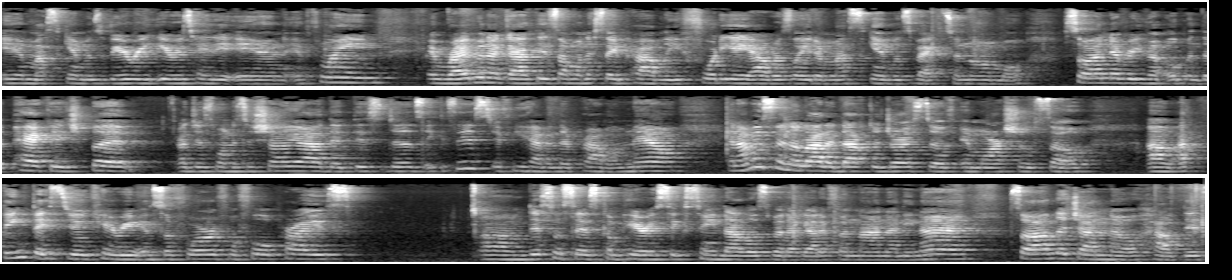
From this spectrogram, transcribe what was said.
and my skin was very irritated and inflamed. And right when I got this, I want to say probably 48 hours later, my skin was back to normal. So I never even opened the package, but I just wanted to show y'all that this does exist if you're having that problem now. And I've been seeing a lot of Dr. Jart stuff in Marshall, so um, I think they still carry it in Sephora for full price. Um, this one says compare $16, but I got it for $9.99. So I'll let y'all know how this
